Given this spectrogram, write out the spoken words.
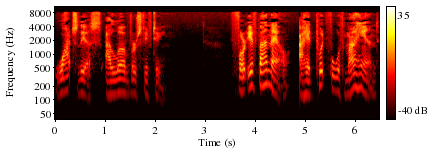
Watch this. I love verse 15. For if by now I had put forth my hand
